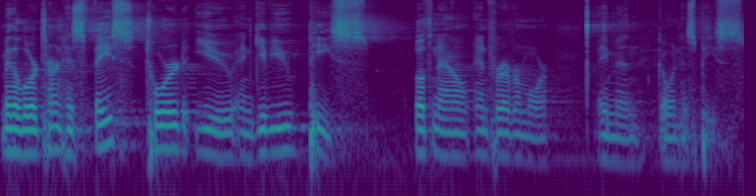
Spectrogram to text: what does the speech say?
May the Lord turn His face toward you and give you peace, both now and forevermore. Amen. Go in His peace.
